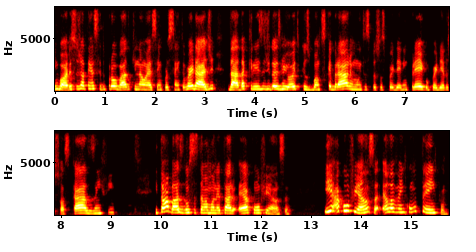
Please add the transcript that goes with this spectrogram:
Embora isso já tenha sido provado que não é 100% verdade, dada a crise de 2008, que os bancos quebraram, muitas pessoas perderam emprego, perderam suas casas, enfim. Então, a base de um sistema monetário é a confiança. E a confiança, ela vem com o tempo.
